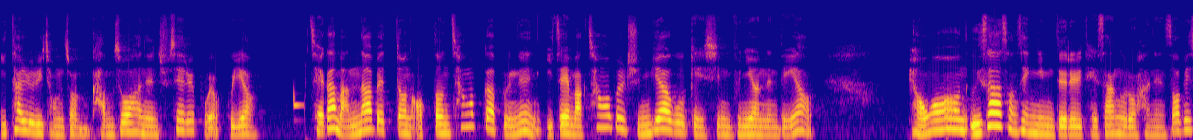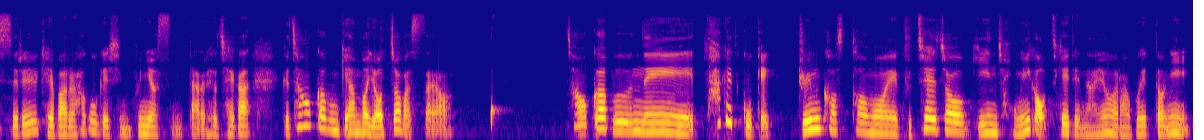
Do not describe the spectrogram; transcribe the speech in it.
이탈률이 점점 감소하는 추세를 보였고요. 제가 만나 뵀던 어떤 창업가분은 이제 막 창업을 준비하고 계신 분이었는데요. 병원 의사 선생님들을 대상으로 하는 서비스를 개발을 하고 계신 분이었습니다. 그래서 제가 그 창업가분께 한번 여쭤봤어요. 창업가분의 타겟 고객, dream customer의 구체적인 정의가 어떻게 되나요? 라고 했더니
